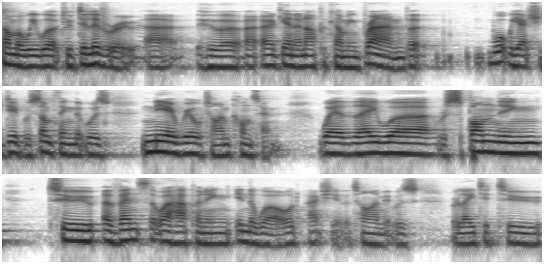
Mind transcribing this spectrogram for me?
summer we worked with Deliveroo, uh, who are uh, again an up and coming brand, but what we actually did was something that was near real time content, where they were responding to events that were happening in the world. Actually, at the time, it was related to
